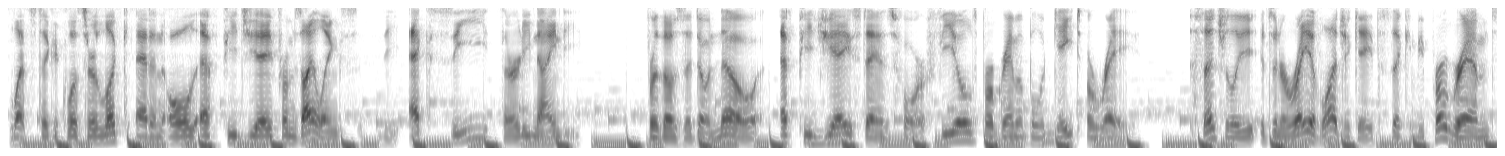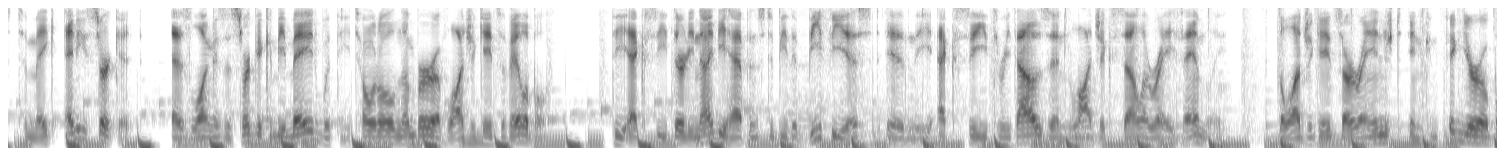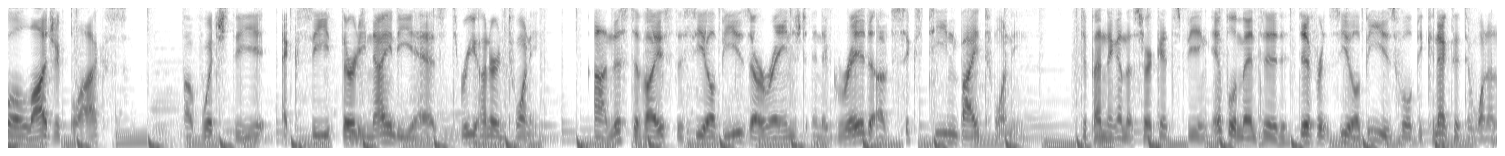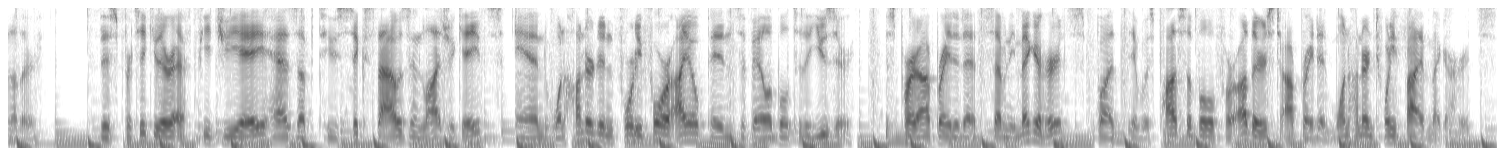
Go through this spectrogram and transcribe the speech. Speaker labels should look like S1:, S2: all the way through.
S1: Let's take a closer look at an old FPGA from Xilinx, the XC3090. For those that don't know, FPGA stands for Field Programmable Gate Array. Essentially, it's an array of logic gates that can be programmed to make any circuit, as long as the circuit can be made with the total number of logic gates available. The XC3090 happens to be the beefiest in the XC3000 logic cell array family. The logic gates are arranged in configurable logic blocks, of which the XC3090 has 320. On this device, the CLBs are arranged in a grid of 16 by 20. Depending on the circuits being implemented, different CLBs will be connected to one another. This particular FPGA has up to 6,000 logic gates and 144 I.O. pins available to the user. This part operated at 70 MHz, but it was possible for others to operate at 125 MHz.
